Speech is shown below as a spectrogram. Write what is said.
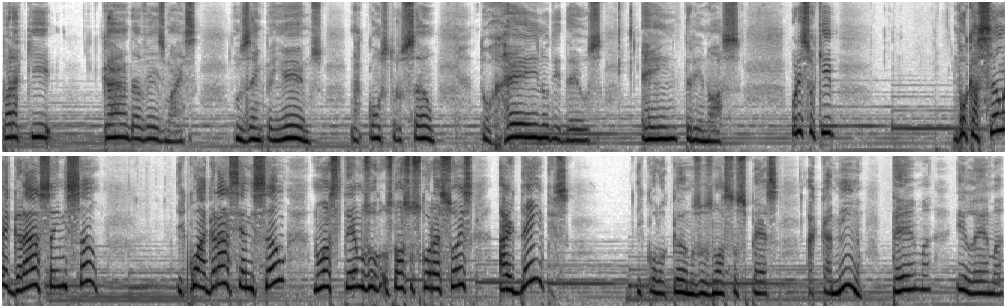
para que cada vez mais nos empenhemos na construção do reino de Deus entre nós. Por isso que Vocação é graça e missão. E com a graça e a missão, nós temos os nossos corações ardentes e colocamos os nossos pés a caminho, tema e lema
